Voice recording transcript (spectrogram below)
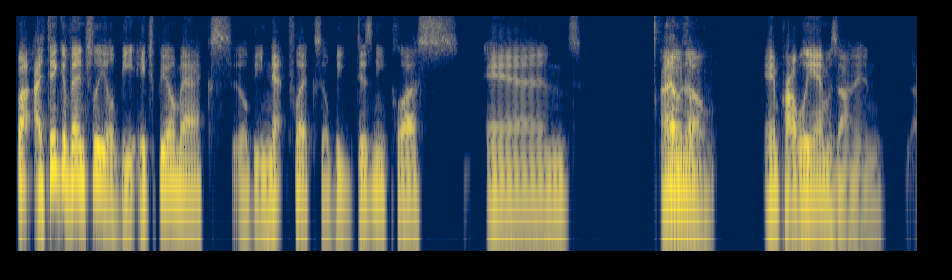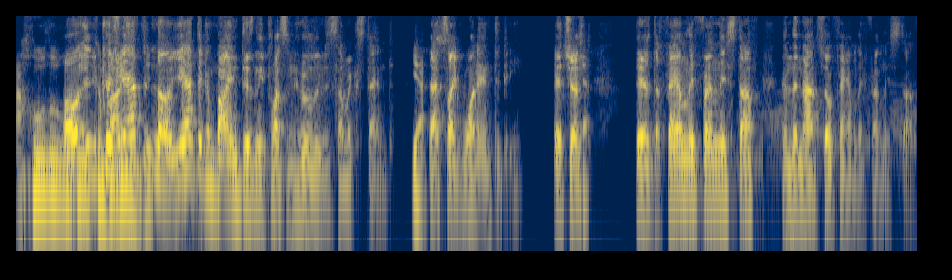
But I think eventually it'll be HBO Max, it'll be Netflix, it'll be Disney Plus, and I don't Amazon. know, and probably Amazon and uh, Hulu will Well, be because combined. you have to no, you have to combine Disney Plus and Hulu to some extent. Yeah, That's like one entity. It's just Yeah. there's the family friendly stuff and the not so family friendly stuff.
